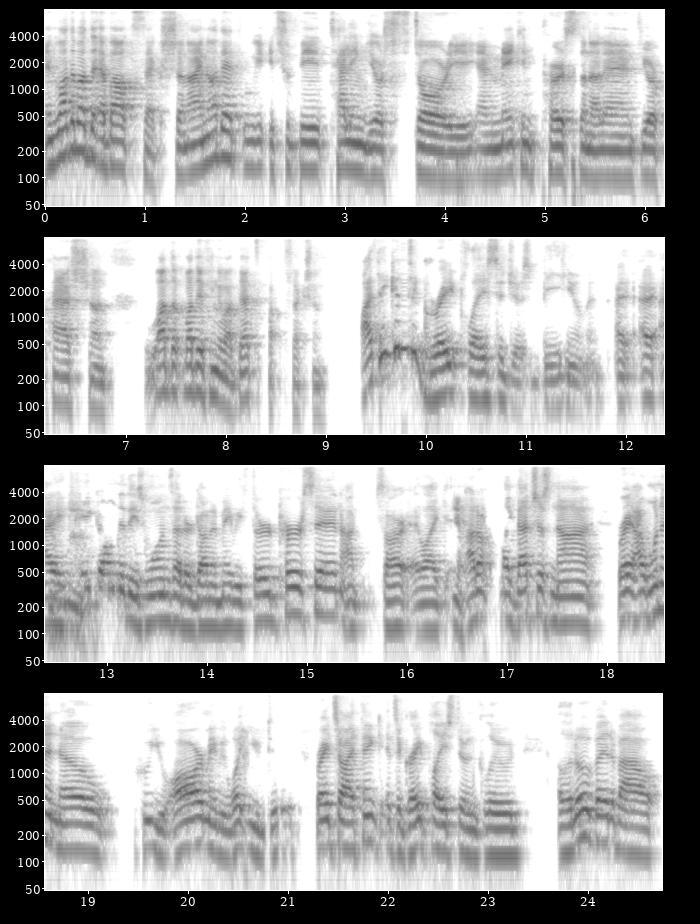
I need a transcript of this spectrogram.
And what about the about section? I know that we, it should be telling your story and making personal and your passion. What, what do you think about that section? I think it's a great place to just be human. I I, I mm-hmm. hate going to these ones that are done in maybe third person. I'm sorry, like yeah. I don't like that's just not right. I want to know who you are, maybe what you do, right? So I think it's a great place to include a little bit about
